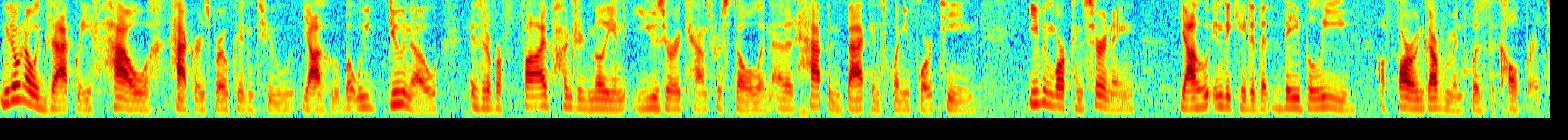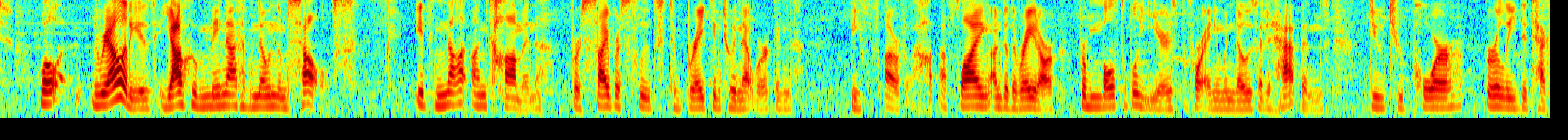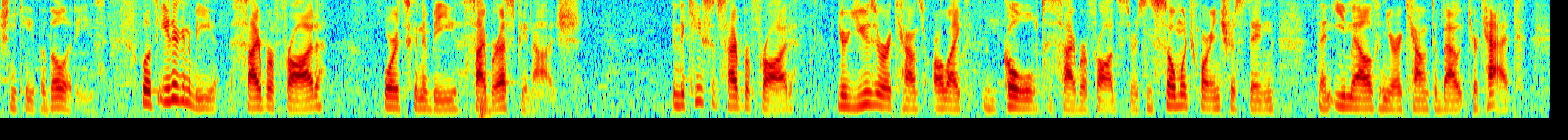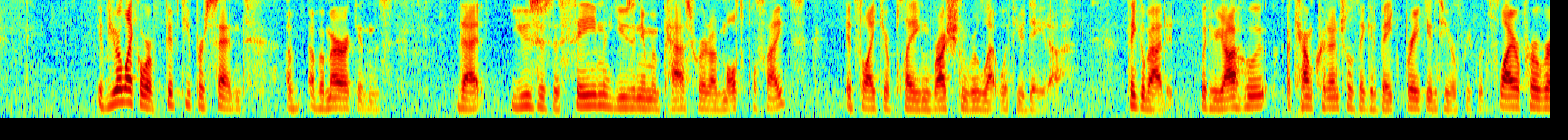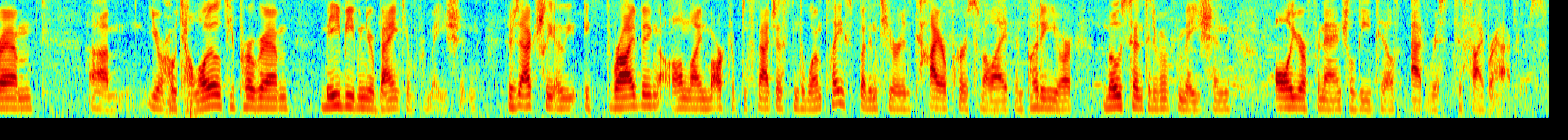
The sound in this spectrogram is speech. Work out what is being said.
we don't know exactly how hackers broke into Yahoo, but we do know is that over 500 million user accounts were stolen, and it happened back in 2014. Even more concerning, Yahoo indicated that they believe a foreign government was the culprit. Well, the reality is Yahoo may not have known themselves. It's not uncommon for cyber sleuths to break into a network and be uh, flying under the radar for multiple years before anyone knows that it happens due to poor early detection capabilities. Well, it's either going to be cyber fraud or it's going to be cyber espionage. In the case of cyber fraud, your user accounts are like gold to cyber fraudsters and so much more interesting than emails in your account about your cat. If you're like over 50% of, of Americans that uses the same username and password on multiple sites, it's like you're playing Russian roulette with your data. Think about it. With your Yahoo account credentials, they could break, break into your frequent flyer program, um, your hotel loyalty program, maybe even your bank information. There's actually a, a thriving online marketplace, that's not just into one place, but into your entire personal life and putting your most sensitive information, all your financial details at risk to cyber hackers.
